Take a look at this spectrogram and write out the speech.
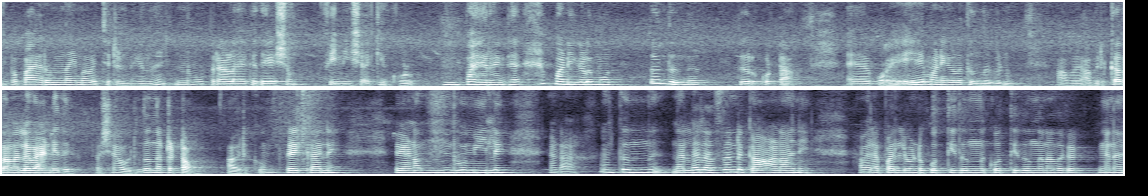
ഇപ്പോൾ പയർ ഇന്ന് അതിമ വെച്ചിട്ടുണ്ടെങ്കിൽ ഇന്ന് മൂപ്പരാൾ ഏകദേശം ഫിനിഷ് ആക്കിക്കോളും. പയറിന്റെ മണികൾ മൊത്തം തിന്ന് തീർക്കുട്ട. കുറേ മണികൾ തിന്നുകണു അവ അവർക്കതാണല്ലോ വേണ്ടത്. പക്ഷെ അവരും തിന്നിട്ടോ അവർക്കും കഴിക്കാൻ വേണം ഭൂമിയിൽ എടാ തിന്ന് നല്ല രസമുണ്ട് കാണാൻ അവരാ പല്ലുകൊണ്ട് കൊത്തി തിന്ന് കൊത്തി തിന്നണതൊക്കെ ഇങ്ങനെ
